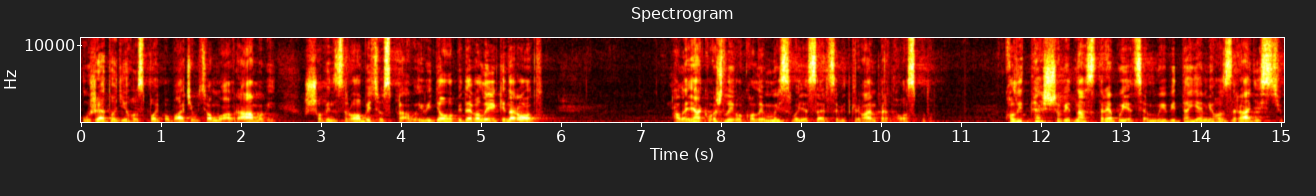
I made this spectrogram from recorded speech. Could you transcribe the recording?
Уже тоді Господь побачив цьому Авраамові, що він зробить цю справу, і від нього піде великий народ. Але як важливо, коли ми своє серце відкриваємо перед Господом, коли те, що від нас требується, ми віддаємо його з радістю.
